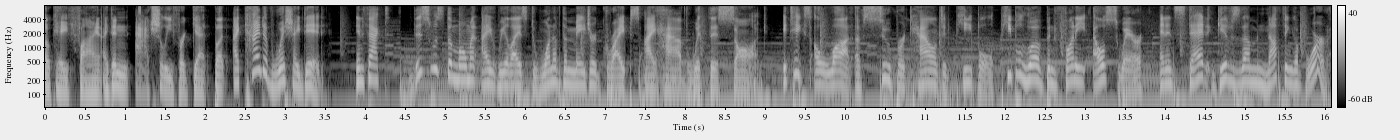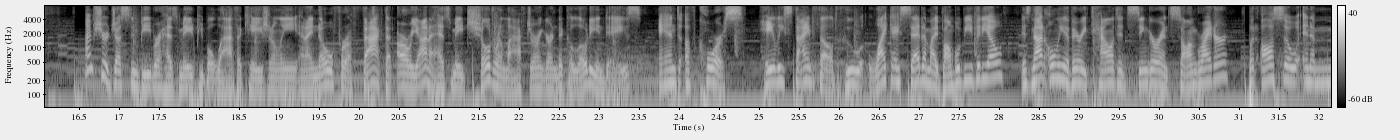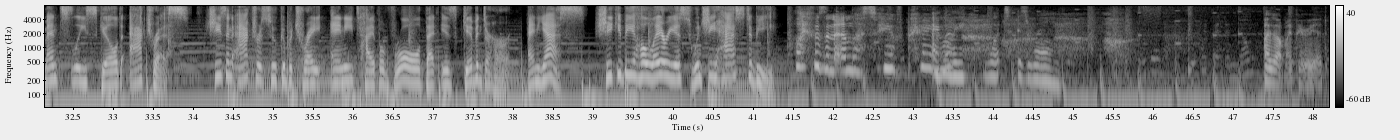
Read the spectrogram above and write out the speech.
Okay, fine, I didn't actually forget, but I kind of wish I did. In fact, this was the moment I realized one of the major gripes I have with this song. It takes a lot of super talented people, people who have been funny elsewhere, and instead gives them nothing of worth. I'm sure Justin Bieber has made people laugh occasionally, and I know for a fact that Ariana has made children laugh during her Nickelodeon days. And of course, Hailee Steinfeld, who, like I said in my Bumblebee video, is not only a very talented singer and songwriter, but also an immensely skilled actress. She's an actress who could portray any type of role that is given to her. And yes, she can be hilarious when she has to be. Life is an endless sea of pain. Emily, what is wrong? I got my period.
